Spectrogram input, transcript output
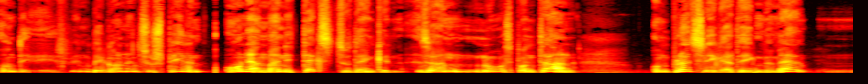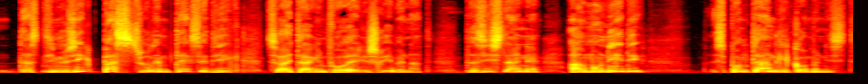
und ich bin begonnen zu spielen, ohne an meine Text zu denken. Es war nur spontan. Und plötzlich hatte ich bemerkt, dass die Musik passt zu dem Text, den ich zwei Tage vorher geschrieben hat. Das ist eine Harmonie, die spontan gekommen ist.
